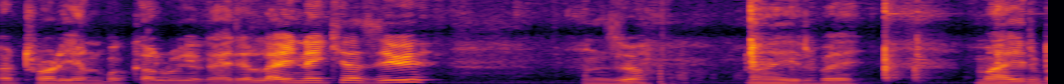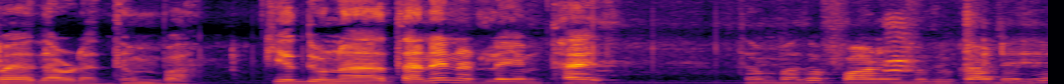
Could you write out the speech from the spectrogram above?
અઠવાડિયાનું બકાલું એક હારે લાવી નાખ્યા છે અને જો, માહિરભાઈ માહિરભાઈ દાવડા ધંભા કેદુના હતા ને એટલે એમ થાય. ધંભા તો પાણી બધું કાઢે છે.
